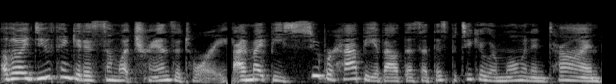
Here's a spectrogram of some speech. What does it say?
Although I do think it is somewhat transitory. I might be super happy about this at this particular moment in time.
